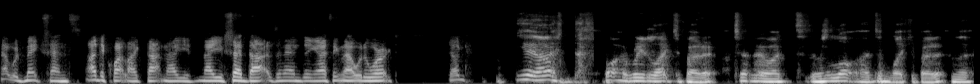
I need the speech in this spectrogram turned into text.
That would make sense. I'd quite like that. Now you've now you've said that as an ending. I think that would have worked. Doug, Yeah, I, what I really liked about it, I don't know, I, there was a lot I didn't like about it, and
